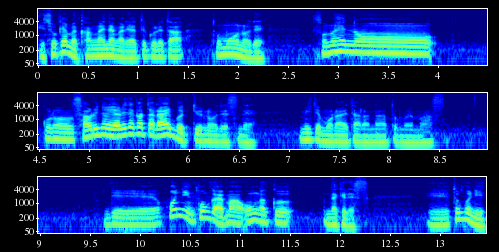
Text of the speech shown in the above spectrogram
一生懸命考えながらやってくれたと思うのでその辺のこの沙織のやりたかったライブっていうのをですね見てもらえたらなと思いますで本人今回はまあ音楽だけです、えー、特に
